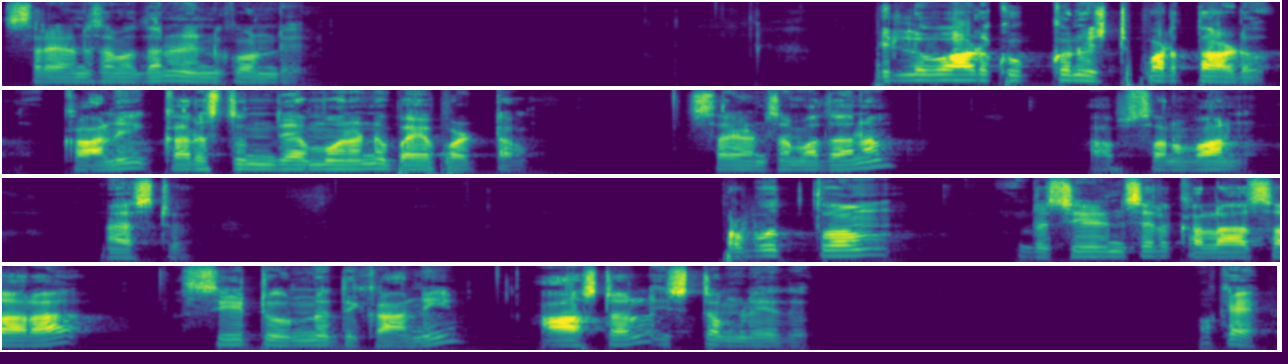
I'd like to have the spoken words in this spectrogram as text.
సరైన సమాధానం ఎన్నుకోండి. పిల్లవాడు కుక్కను ఇష్టపడతాడు కానీ కరుస్తుందేమోనని భయపడటం. సరైన సమాధానం? Option one. నెక్స్ట్. ప్రభుత్వం రెసిడెన్షియల్ కళాశాల సీటు ఉన్నది కానీ హాస్టల్ ఇష్టం లేదు. ఓకే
